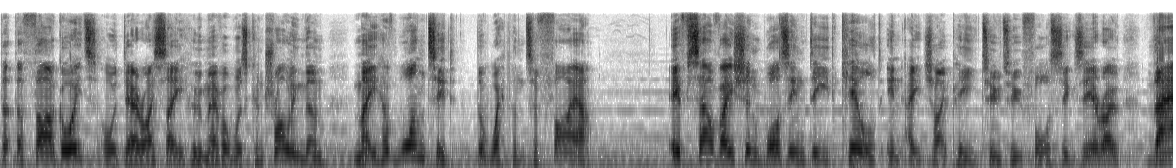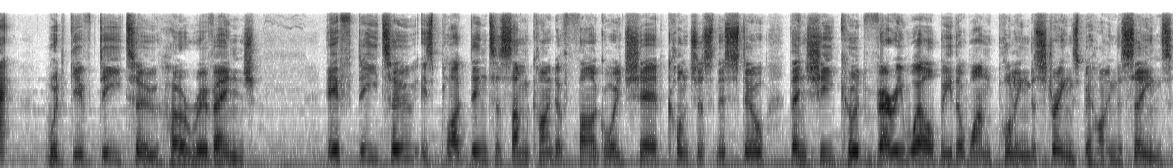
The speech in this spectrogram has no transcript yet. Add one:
that the Thargoids or dare I say whomever was controlling them may have wanted the weapon to fire. If Salvation was indeed killed in HIP 22460 that would give D2 her revenge. If D2 is plugged into some kind of Thargoid shared consciousness still then she could very well be the one pulling the strings behind the scenes,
